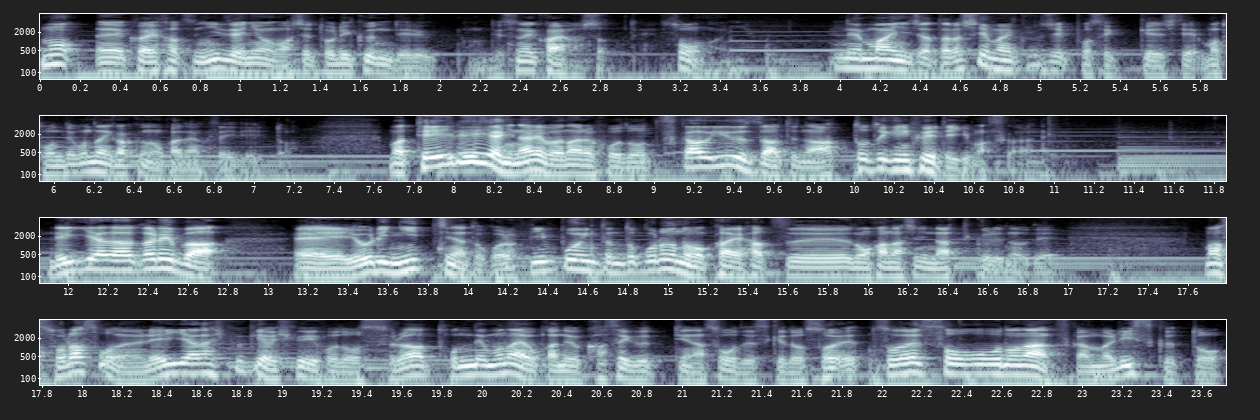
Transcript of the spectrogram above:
の、えー、開発に以前にも増して取り組んでるんですね、開発者って。そうなんや。で、毎日新しいマイクロチップを設計して、まあ、とんでもない額のお金を稼いでいると。まあ、低レイヤーになればなるほど、使うユーザーというのは圧倒的に増えていきますからね。レイヤーが上がれば、えー、よりニッチなところ、ピンポイントのところの開発の話になってくるので、まあそりゃそうだよね。レイヤーが低ければ低いほど、それはとんでもないお金を稼ぐっていうのはそうですけど、それ、それ相応のなんですか、まあ、リスクと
